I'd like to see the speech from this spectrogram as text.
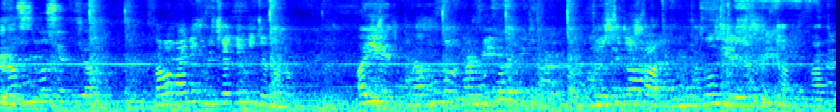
Aferin size. Tamam anneciğim hiç ellemeyeceğiz onu. Hayır. Ben bunu Geçti geçti artık. Yumurtalı geçti ya. Artık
